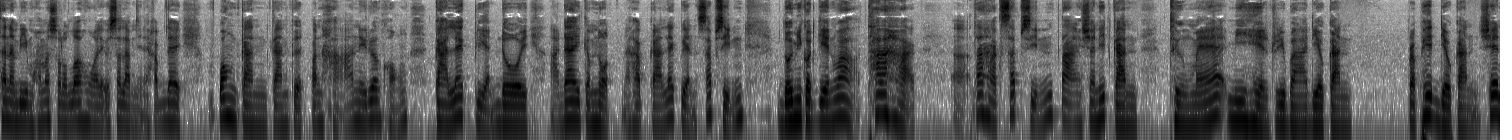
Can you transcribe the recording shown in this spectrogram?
ท่านนบีมุฮัมมัดสุลลัลลอฮุอะลัยฮิวะสัลลัมเนี่ยนะครับได้ป้องกันการเกิดปัญหาในเรื่องของการแลกเปลี่ยนโดยได้กำหนดนะครับการแลกเปลี่ยนทรัพย์สิน โดยมีกฎเกณฑ์ว่าถ้าหาก ถ้าหากทรัพย์สินต่างชนิดกัน ถึงแม้มีเหตุริบาเดียวกัน ประเภทเดียวกัน เช่น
